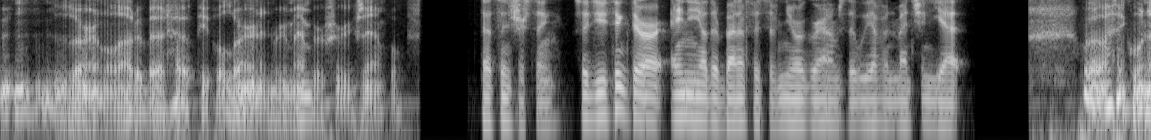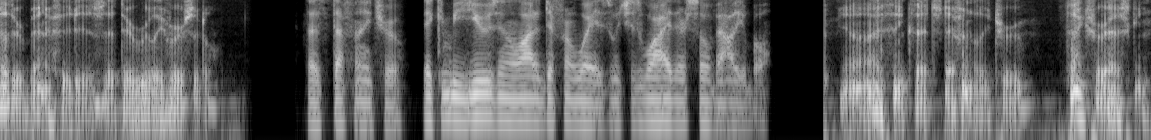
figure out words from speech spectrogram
learn a lot about how people learn and remember, for example. That's interesting. So, do you think there are any other benefits of neurograms that we haven't mentioned yet? Well, I think one other benefit is that they're really versatile. That's definitely true. They can be used in a lot of different ways, which is why they're so valuable. Yeah, I think that's definitely true. Thanks for asking.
